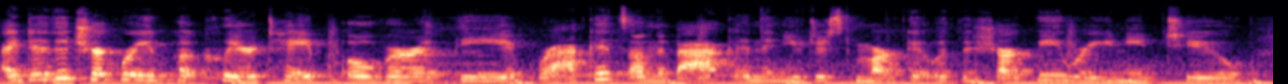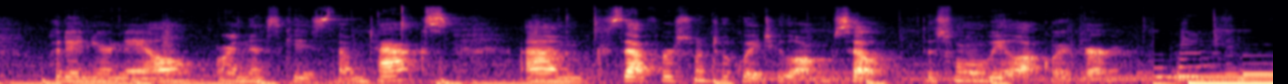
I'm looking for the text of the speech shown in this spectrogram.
I did the trick where you put clear tape over the brackets on the back and then you just mark it with the Sharpie where you need to put in your nail, or in this case thumbtacks, because um, that first one took way too long. So this one will be a lot quicker.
